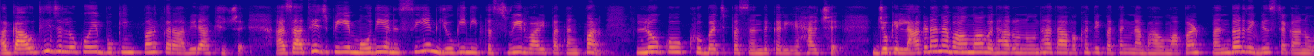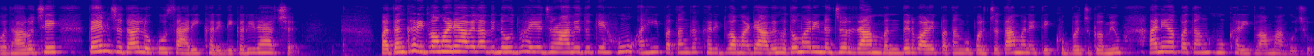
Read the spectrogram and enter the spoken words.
અગાઉથી જ લોકોએ બુકિંગ પણ કરાવી રાખ્યું છે. આ સાથે જ પીએમ મોદી અને સીએમ યોગીની તસવીરવાળી પતંગ પણ લોકો ખૂબ જ પસંદ કરી રહ્યા છે. જો કે લાકડાના ભાવમાં વધારો નોંધાતા વખતે પતંગના ભાવમાં પણ પંદરથી વીસ ટકાનો વધારો છે, તેમ છતાં લોકો સારી ખરીદી કરી રહ્યા છે. પતંગ ખરીદવા માટે આવેલા વિનોદભાઈએ જણાવ્યું હતું કે, હું અહીં પતંગ ખરીદવા માટે આવ્યો હતો. મારી નજર રામ મંદિરવાળી પતંગ ઉપર જતા મને તે ખૂબ જ ગમ્યું અને આ પતંગ હું ખરીદવા માંગુ છું.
